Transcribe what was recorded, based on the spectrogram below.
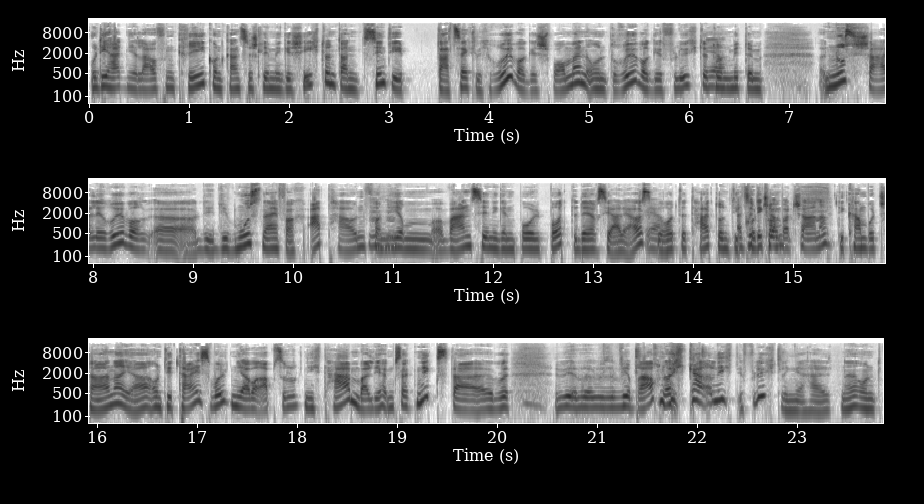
Und die hatten ja laufend Krieg und ganz schlimme Geschichte und dann sind die tatsächlich rübergeschwommen und rübergeflüchtet ja. und mit dem Nussschale rüber, äh, die, die mussten einfach abhauen von mhm. ihrem wahnsinnigen Pol Pot, der sie alle ausgerottet ja. hat. Und die also die Kambodschaner? Die Kambodschaner, ja. Und die Thais wollten die aber absolut nicht haben, weil die haben gesagt, nix da, wir, wir brauchen euch gar nicht, die Flüchtlinge halt. Ne? Und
